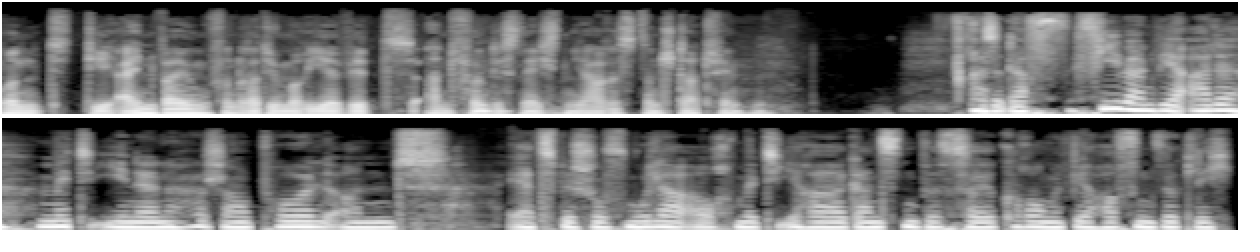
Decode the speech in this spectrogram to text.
Und die Einweihung von Radio Maria wird Anfang des nächsten Jahres dann stattfinden. Also da fiebern wir alle mit Ihnen, Jean-Paul und Erzbischof Muller auch mit ihrer ganzen Bevölkerung. Und wir hoffen wirklich,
